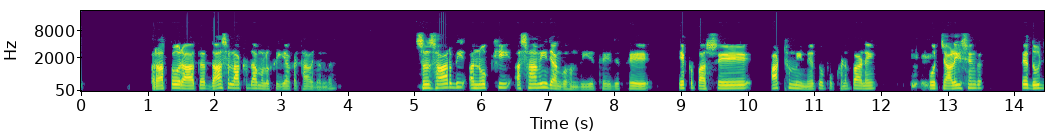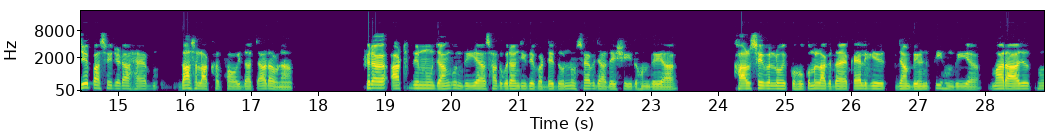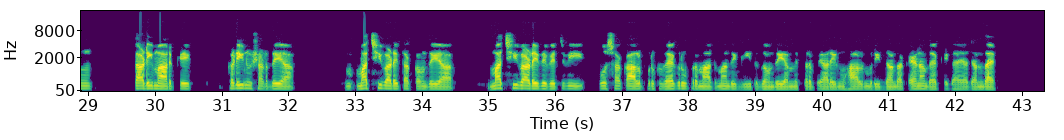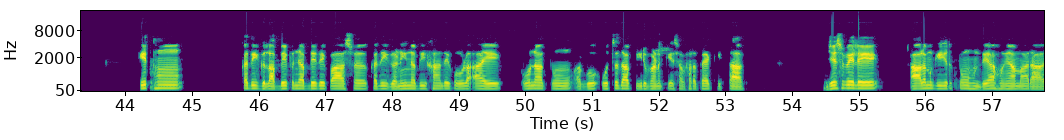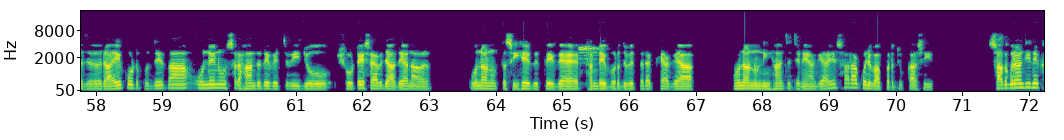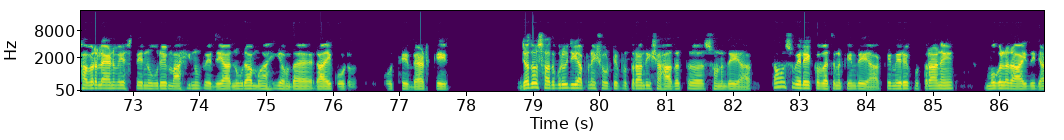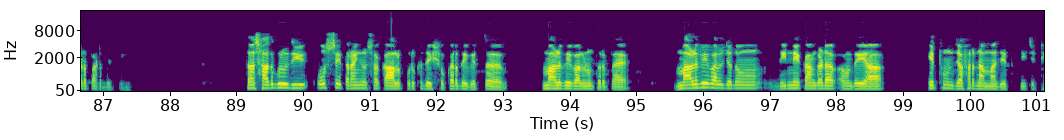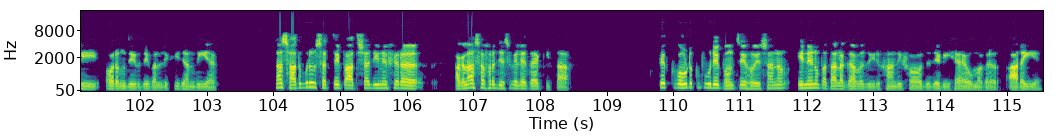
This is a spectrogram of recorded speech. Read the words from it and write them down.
ਰਾਤੋਂ ਰਾਤ 10 ਲੱਖ ਦਾ ਮੁਲਕੀਆ ਇਕੱਠਾ ਹੋ ਜਾਂਦਾ। ਸੰਸਾਰ ਦੀ ਅਨੋਖੀ ਅਸਾਵੀਂ ਜੰਗ ਹੁੰਦੀ ਇੱਥੇ, ਜਿੱਥੇ ਇੱਕ ਪਾਸੇ 8 ਮਹੀਨੇ ਤੋਂ ਭੁੱਖਣ ਪਾਣੇ ਉਹ 40 ਸਿੰਘ ਤੇ ਦੂਜੇ ਪਾਸੇ ਜਿਹੜਾ ਹੈ 10 ਲੱਖ ਫੌਜ ਦਾ ਚੜ੍ਹਾਉਣਾ ਫਿਰ 8 ਦਿਨ ਨੂੰ ਜੰਗ ਹੁੰਦੀ ਆ, ਸਤਿਗੁਰਾਂ ਜੀ ਦੇ ਵੱਡੇ ਦੋਨੋਂ ਸਾਹਿਬਜ਼ਾਦੇ ਸ਼ਹੀਦ ਹੁੰਦੇ ਆ। ਖਾਲਸੇ ਵੱਲੋਂ ਇੱਕ ਹੁਕਮ ਲੱਗਦਾ ਹੈ, ਕਹਿ ਲਈਏ ਜਾਂ ਬੇਨਤੀ ਹੁੰਦੀ ਆ, ਮਹਾਰਾਜ ਉਥੋਂ ਤਾੜੀ ਮਾਰ ਕੇ ਕੜੀ ਨੂੰ ਛੱਡਦੇ ਆ ਮਾਛੀਵਾੜੇ ਤੱਕ ਆਉਂਦੇ ਆ। ਮਾਛੀਵਾੜੇ ਦੇ ਵਿੱਚ ਵੀ ਉਸ ਅਕਾਲ ਪੁਰਖ ਵਾਹਿਗੁਰੂ ਪ੍ਰਮਾਤਮਾ ਦੇ ਗੀਤ ਗਾਉਂਦੇ ਆ। ਮਿੱਤਰ ਪਿਆਰੇ ਨੂੰ ਹਾਲ ਮੁਰੀਦਾਂ ਦਾ ਕਹਿਣਾ ਬਹਿ ਕੇ ਗਾਇਆ ਜਾਂਦਾ ਹੈ। ਇਥੋਂ ਕਦੀ ਗੁਲਾਬੇ ਪੰਜਾਬੇ ਦੇ ਪਾਸ, ਕਦੀ ਗਣੀ ਨਬੀ ਖਾਂ ਦੇ ਕੋਲ ਆਏ। ਉਹਨਾਂ ਤੋਂ ਅੱਗੋਂ ਉੱਚ ਦਾ ਪੀਰ ਬਣ ਕੇ ਸਫ਼ਰ ਤੈਅ ਕੀਤਾ। ਜਿਸ ਵੇਲੇ ਆਲਮਗੀਰ ਤੋਂ ਹੁੰਦਿਆਂ ਹੋਇਆ ਮਹਾਰਾਜ ਰਾਏਕੋਟ ਪੁੱਜੇ ਤਾਂ ਉਹਨੇ ਨੂੰ ਸਰਹੰਦ ਦੇ ਵਿੱਚ ਵੀ ਜੋ ਛੋਟੇ ਸਾਹਿਬਜ਼ਾਦਿਆਂ ਨਾਲ ਉਹਨਾਂ ਨੂੰ ਤਸੀਹੇ ਦਿੱਤੇ ਗਏ, ਠੰਡੇ ਬੁਰਜ ਵਿੱਚ ਰੱਖਿਆ ਗਿਆ, ਉਹਨਾਂ ਨੂੰ ਨੀਹਾਂ 'ਚ ਚਿਣਿਆ ਗਿਆ, ਇਹ ਸਾਰਾ ਕੁਝ ਵਾਪਰ ਚੁੱਕਾ ਸੀ। ਸਤਿਗੁਰਾਂ ਜੀ ਨੇ ਖਬਰ ਲੈਣ ਵਾਸਤੇ ਨੂਰੇ ਮਾਹੀ ਨੂੰ ਭੇਜਿਆ, ਨੂਰਾ ਮਾਹੀ ਆਉਂਦਾ ਹੈ ਰਾਏਕੋਟ ਉੱਥੇ ਬੈਠ ਕੇ। ਜਦੋਂ ਸਤਿਗੁਰੂ ਜੀ ਆਪਣੇ ਛੋਟੇ ਪੁੱਤਰਾਂ ਦੀ ਸ਼ਹਾਦਤ ਸੁਣਦੇ ਆ, ਤਾਂ ਉਸ ਵੇਲੇ ਇੱਕ ਵਚਨ ਕਹਿੰਦੇ ਆ ਕਿ ਮੇਰੇ ਪੁੱਤਰਾਂ ਨੇ ਮੁਗਲ ਰਾਜ ਦੀ ਜੜ ਪੱਟ ਦਿੱਤੀ। ਤਾਂ ਸਤਿਗੁਰੂ ਜੀ ਉਸੇ ਤਰ੍ਹਾਂ ਹੀ ਉਸ ਅਕਾਲ ਪੁਰਖ ਦੇ ਸ਼ੁਕਰ ਦੇ ਵਿੱਚ ਮਾਲਵੇ ਵੱਲ ਨੂੰ ਤੁਰ ਪਏ ਮਾਲਵੇ ਵੱਲ ਜਦੋਂ ਦੀਨੇ ਕਾਂਗੜ ਆਉਂਦੇ ਆ, ਇਥੋਂ ਜਫਰਨਾਮਾ ਜਿੱਤ ਦੀ ਚਿੱਠੀ ਔਰੰਗਜ਼ੇਬ ਦੇ ਵੱਲ ਲਿਖੀ ਜਾਂਦੀ ਹੈ। ਤਾਂ ਸਤਿਗੁਰੂ ਸੱਚੇ ਪਾਤਸ਼ਾਹ ਜੀ ਨੇ ਫਿਰ ਅਗਲਾ ਸਫ਼ਰ ਜਿਸ ਵੇਲੇ ਤੈਅ ਕੀਤਾ ਤੇ ਕੋਟਕਪੂਰੇ ਪਹੁੰਚੇ ਹੋਏ ਸਨ ਇਹਨੇ ਨੂੰ ਪਤਾ ਲੱਗਾ ਵਜ਼ੀਰ ਖਾਨ ਦੀ ਫੌਜ ਜਿਹੜੀ ਹੈ ਉਹ ਮਗਰ ਆ ਰਹੀ ਹੈ।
